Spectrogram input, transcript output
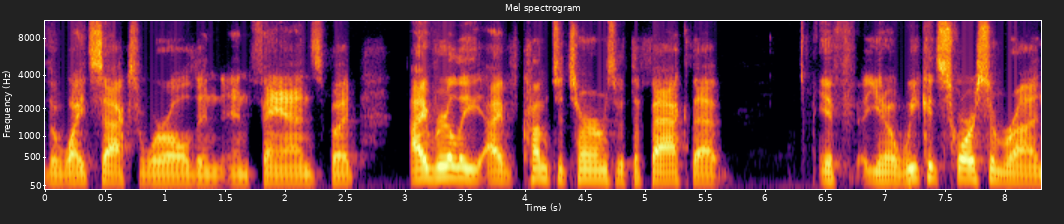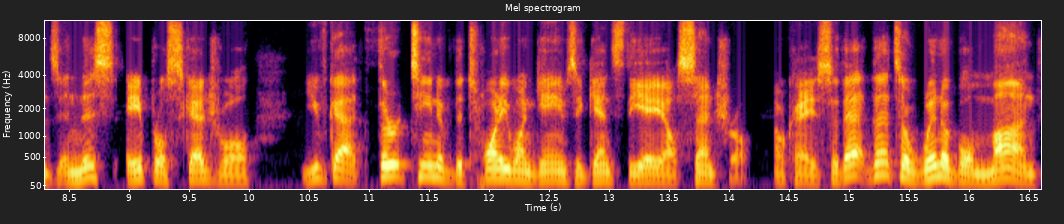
the White Sox world and, and fans. But I really, I've come to terms with the fact that if you know we could score some runs in this April schedule, you've got 13 of the 21 games against the AL Central. Okay, so that that's a winnable month.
